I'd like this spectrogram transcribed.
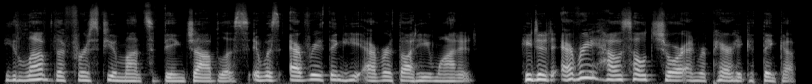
He loved the first few months of being jobless. It was everything he ever thought he wanted. He did every household chore and repair he could think of.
